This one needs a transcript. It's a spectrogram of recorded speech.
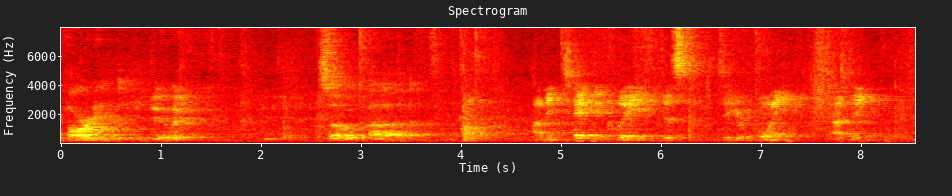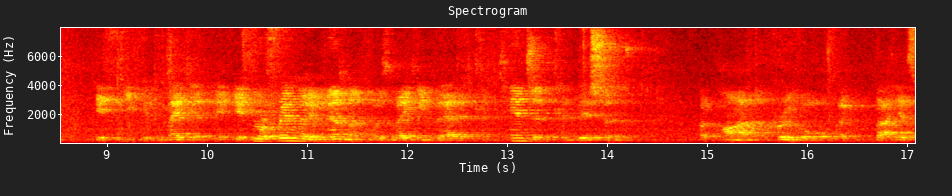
authority to do it. So, uh, I mean, technically, just to your point, I think if you could make it, if, if your friendly amendment was making that a contingent condition upon approval by his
